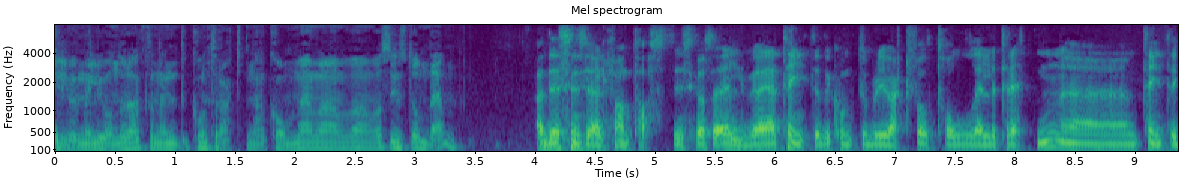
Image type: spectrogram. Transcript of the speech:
11 millioner, da kan den kontrakten komme. Hva, hva, hva syns du om den? Ja, Det syns jeg er helt fantastisk. Altså 11, Jeg tenkte det kom til å bli i hvert fall 12 eller 13. Jeg tenkte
